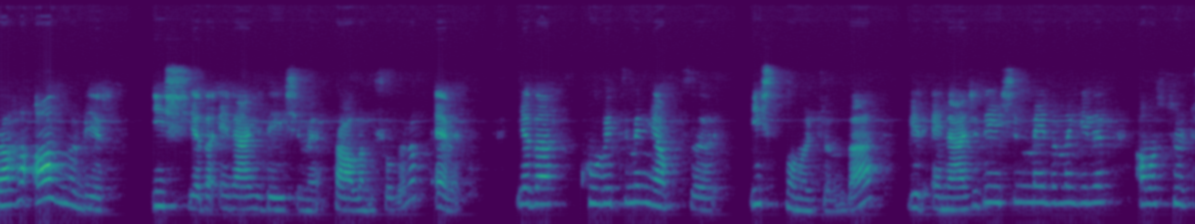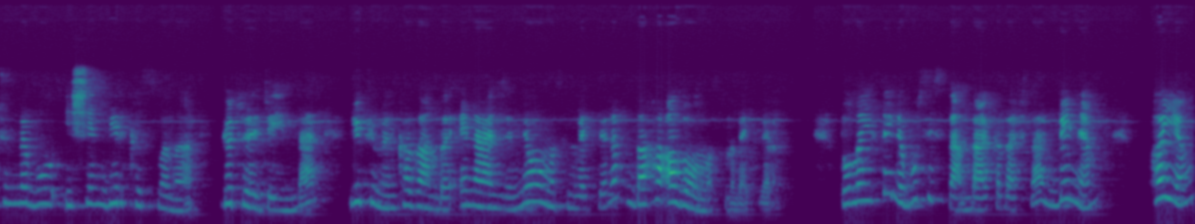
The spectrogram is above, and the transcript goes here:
daha az mı bir iş ya da enerji değişimi sağlamış olurum? Evet. Ya da kuvvetimin yaptığı iş sonucunda bir enerji değişimi meydana gelir ama sürtünme bu işin bir kısmını götüreceğinden yükümün kazandığı enerjinin ne olmasını beklerim? Daha az olmasını beklerim. Dolayısıyla bu sistemde arkadaşlar benim payım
